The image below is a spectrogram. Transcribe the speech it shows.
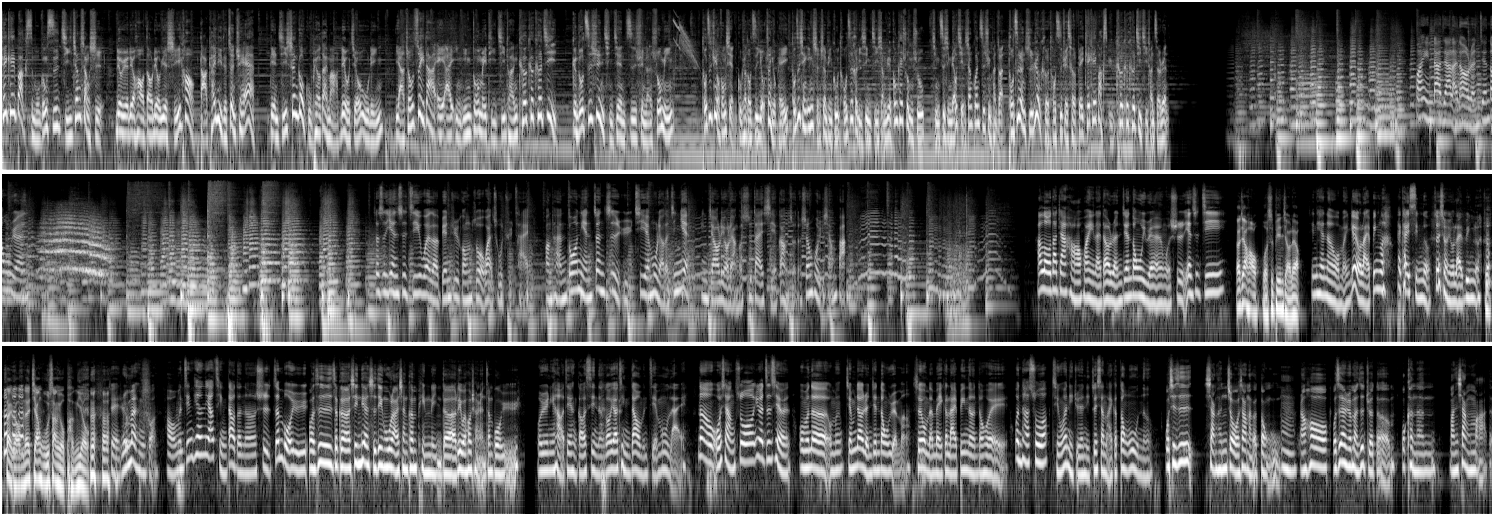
KKBOX 母公司即将上市，六月六号到六月十一号，打开你的证券 App，点击申购股票代码六九五零，亚洲最大 AI 影音多媒体集团科科科技。更多资讯请见资讯栏说明。投资具有风险，股票投资有赚有赔，投资前应审慎评估投资合理性及详阅公开说明书，请自行了解相关资讯判断。投资人之任何投资决策非 KKBOX 与科科科技集团责任。欢迎大家来到人间动物园。这是厌世姬为了编剧工作外出取材，访谈多年政治与企业幕僚的经验，并交流两个世代斜杠者的生活与想法。Hello，大家好，欢迎来到人间动物园，我是厌世姬。大家好，我是边角料。今天呢，我们又有来宾了，太开心了，最喜欢有来宾了，就代表我们在江湖上有朋友，对，人脉很广。好，我们今天邀请到的呢是曾博瑜，我是这个新店石定乌来深坑平林的立委候选人曾博瑜。博瑜你好，今天很高兴能够邀请你到我们节目来。那我想说，因为之前我们的我们节目叫人间动物园嘛，所以我们的每个来宾呢都会问他说：“请问你觉得你最像哪一个动物呢？”我其实。想很久，我像哪个动物？嗯，然后我之前原本是觉得我可能蛮像马的，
